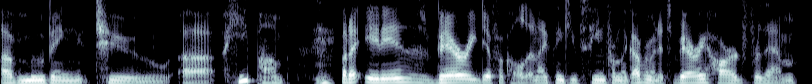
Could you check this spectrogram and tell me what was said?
of moving to uh, a heat pump. Hmm. but it is very difficult, and I think you've seen from the government, it's very hard for them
